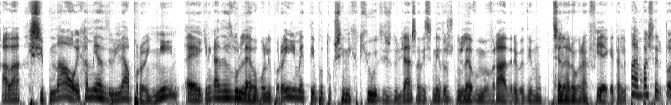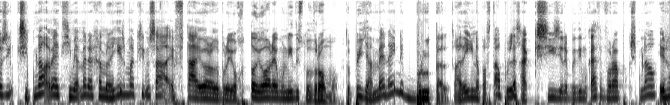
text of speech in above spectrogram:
Αλλά ξυπνάω, είχα μια δουλειά πρωινή. Ε, γενικά δεν δουλεύω πολύ πρωί. Είμαι τύπου του ξενυχτιού της δουλειάς. Δηλαδή συνήθως δουλεύω με βράδυ, ρε παιδί μου, σε αερογραφία κτλ. Εν πάση περιπτώσει, ξυπνάω, έτυχε μια μέρα, είχαμε ένα γύρισμα, ξύπνησα 7 η ώρα το πρωί. 8 η ώρα ήμουν ήδη στο δρόμο. Το οποίο για μένα είναι brutal. Δηλαδή είναι από αυτά που λες αξίζει, ρε παιδί μου, κάθε φορά που ξυπνάω, ίσω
